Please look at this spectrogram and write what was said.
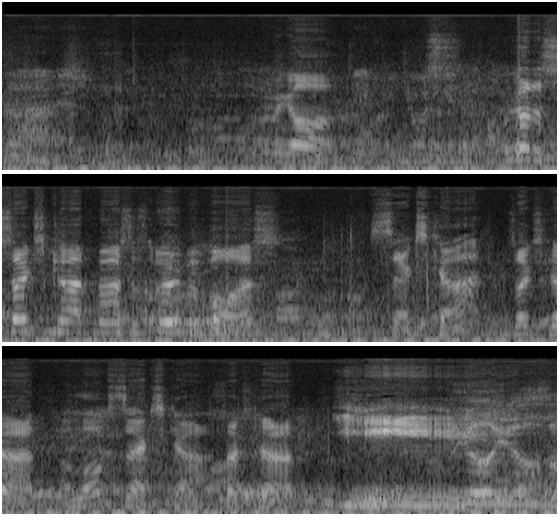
What do we got? We got a SexCat versus Uber Vice. SexCat? Sex cut. I love SexCat. Sex cut. Yeah.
